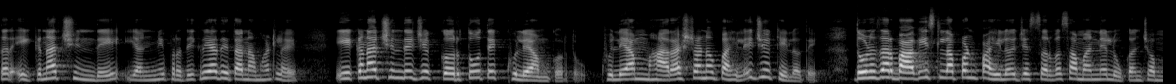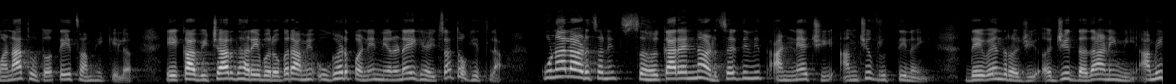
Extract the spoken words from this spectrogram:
तर एकनाथ शिंदे यांनी प्रतिक्रिया देताना म्हटलंय एकनाथ शिंदे जे करतो ते खुलेआम करतो. खुलेआम महाराष्ट्रानं पाहिले जे केलं ते. दोन हजार बावीसला पण पाहिलं जे सर्वसामान्य लोकांच्या मनात होतं तेच आम्ही केलं. एका विचारधारेबरोबर आम्ही उघडपणे निर्णय घ्यायचा तो घेतला. कुणाला अडचणीत? सहकाऱ्यांना अडचणीत आणण्याची आमची वृत्ती नाही. देवेंद्रजी अजितदादा आणि मी आम्ही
